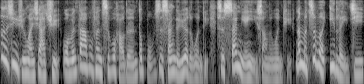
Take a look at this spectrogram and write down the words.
恶性循环下去，我们大部分吃不好的人都不是三个月的问题，是三年以上的问题。那么这么一累积，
